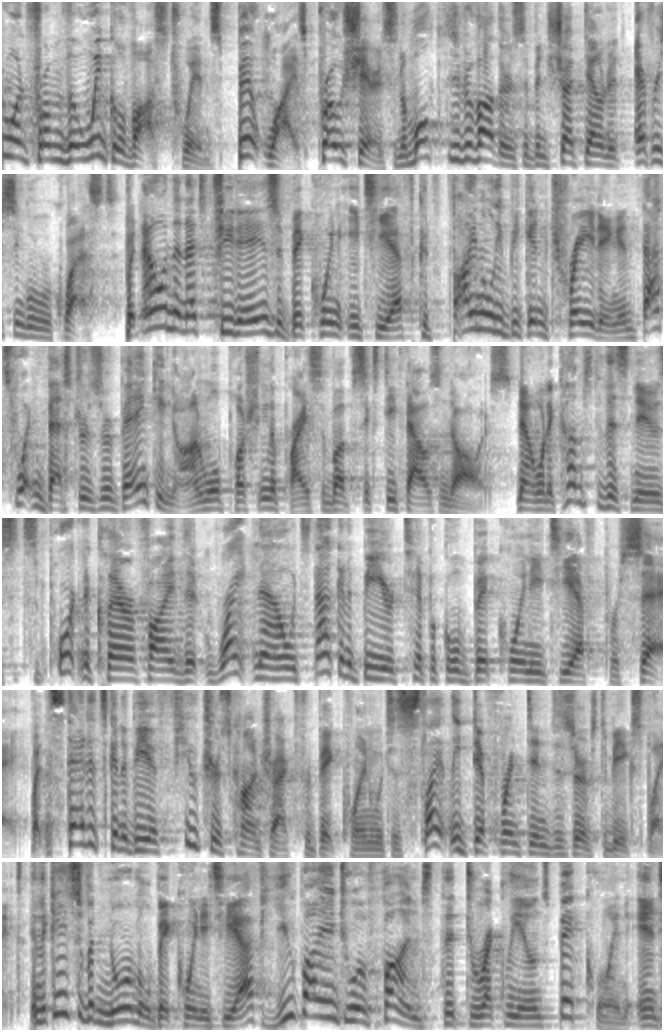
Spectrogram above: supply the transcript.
Everyone from the Winklevoss twins, Bitwise, ProShares, and a multitude of others have been shut down at every single request. But now in the next few days, a Bitcoin ETF could finally begin trading, and that's what investors are banking on while pushing the price above $60,000. Now, when it comes to this news, it's important to clarify that right now it's not going to be your typical Bitcoin ETF per se, but instead it's going to be a futures contract for Bitcoin, which is slightly different and deserves to be explained. In the case of a normal Bitcoin ETF, you buy into a fund that directly owns Bitcoin, and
